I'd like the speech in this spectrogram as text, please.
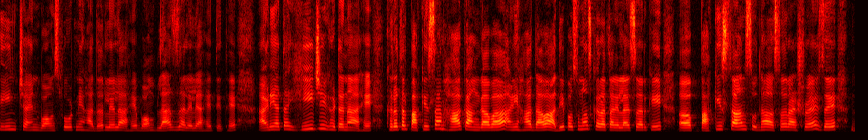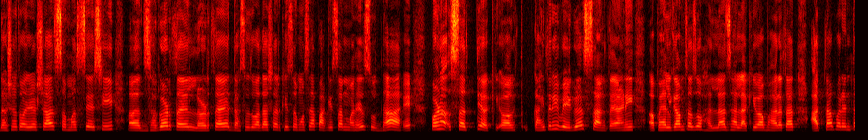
तीन चैन बॉम्बस्फोटने हादरलेलं आहे बॉम्ब ब्लास्ट झालेले आहे तिथे. आणि आता ही जी घटना आहे खरं तर पाकिस्तान हा कांगावा आणि हा दावा आधीपासूनच करत आलेला आहे सर की पाकिस्तानसुद्धा असं राष्ट्र आहे जे दहशतवादाच्या समस्येशी झगडत आहे लढत आहे दहशतवादासारखी समस्या पाकिस्तानमध्ये सुद्धा आहे. पण सत्य की- काहीतरी वेगळंच सांगत आहे आणि पहलगामचा जो हल्ला झाला किंवा भारतात आतापर्यंत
